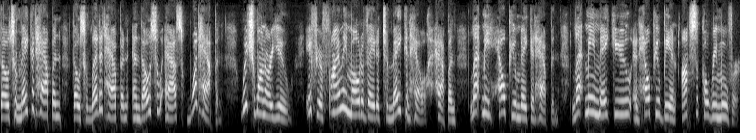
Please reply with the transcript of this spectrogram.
those who make it happen, those who let it happen, and those who ask, What happened? Which one are you? If you're finally motivated to make it happen, let me help you make it happen. Let me make you and help you be an obstacle remover.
